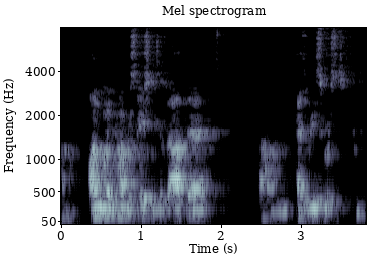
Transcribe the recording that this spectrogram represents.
uh, ongoing conversations about that um, as resources permit.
